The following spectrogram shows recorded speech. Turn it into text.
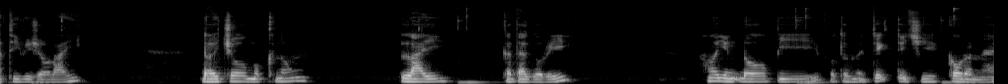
artificial light ដោយចូលមកក្នុង light category ហើយយើងដូរពី photometric ទៅជា corona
